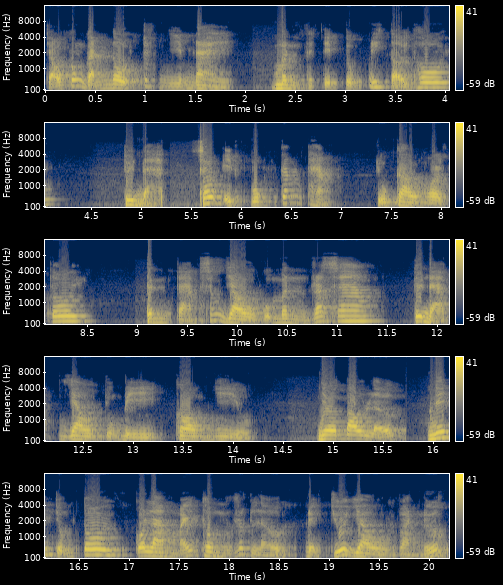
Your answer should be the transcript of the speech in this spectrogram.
Cháu không gánh nổi trách nhiệm này. Mình phải tiếp tục đi tới thôi. Tôi đáp. Sau ít phút căng thẳng, chủ cầu hỏi tôi tình trạng xăng dầu của mình ra sao. Tôi đã giàu chuẩn bị còn nhiều. Nhờ tàu lớn nên chúng tôi có làm mấy thùng rất lớn để chứa dầu và nước.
